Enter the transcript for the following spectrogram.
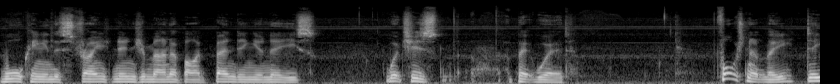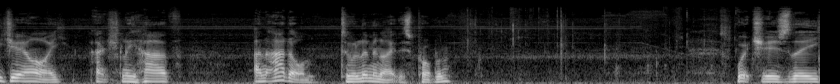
walking in this strange ninja manner by bending your knees, which is a bit weird. Fortunately, DJI actually have an add-on to eliminate this problem, which is the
